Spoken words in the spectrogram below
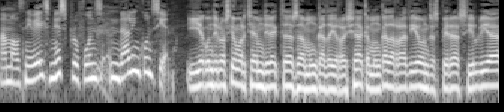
amb els nivells més profuns de l'inconscient. I a continuació marxem directes a Montcada i Reixac. A Montcada Ràdio ens espera Sílvia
